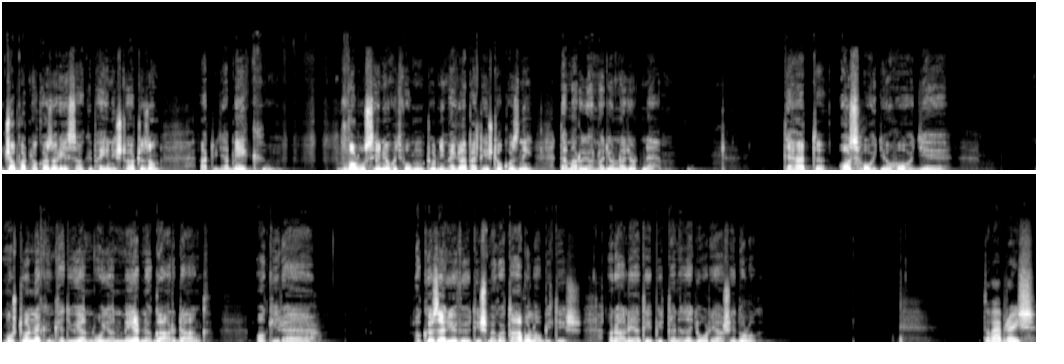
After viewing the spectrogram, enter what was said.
csapatnak az a része, akiben én is tartozom, hát ugye még valószínű, hogy fogunk tudni meglepetést okozni, de már olyan nagyon nagyot nem. Tehát az, hogy, hogy most van nekünk egy olyan, olyan mérnökgárdánk, akire a közeljövőt is, meg a távolabbit is rá lehet építeni, ez egy óriási dolog. Továbbra is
